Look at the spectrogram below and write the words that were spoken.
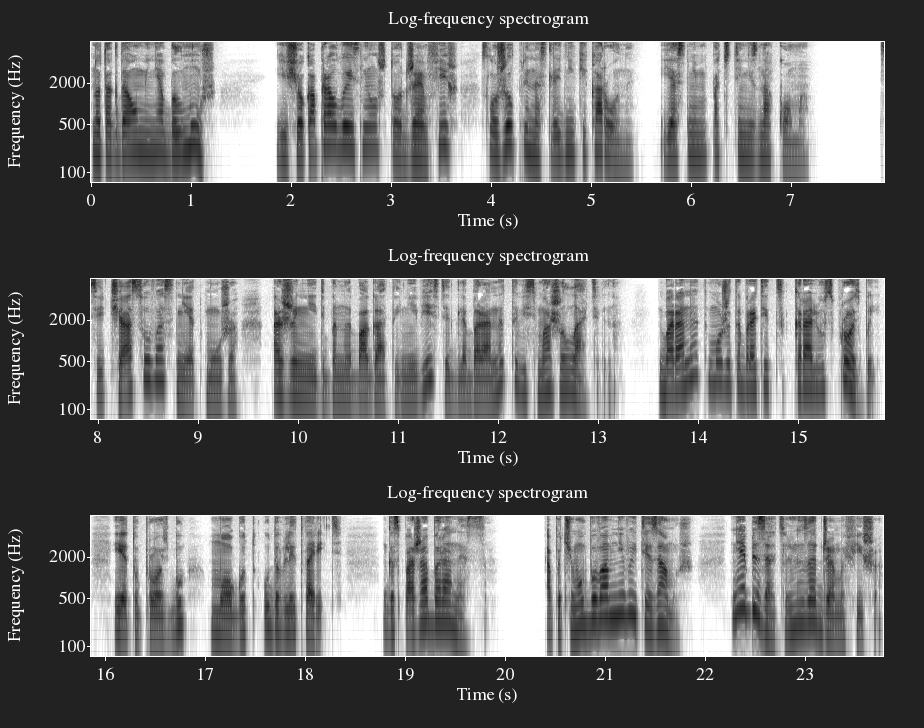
но тогда у меня был муж. Еще Капрал выяснил, что Джем Фиш служил при наследнике короны. Я с ним почти не знакома. Сейчас у вас нет мужа, а женитьба на богатой невесте для баронета весьма желательна. Баронет может обратиться к королю с просьбой, и эту просьбу могут удовлетворить. Госпожа баронесса, а почему бы вам не выйти замуж? Не обязательно за Джема Фиша,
